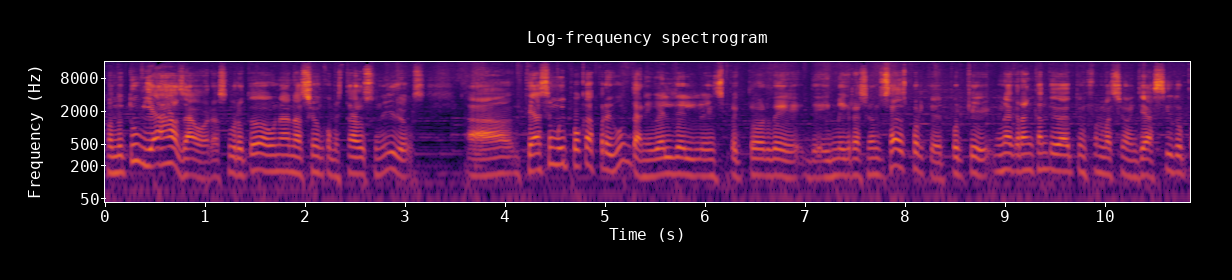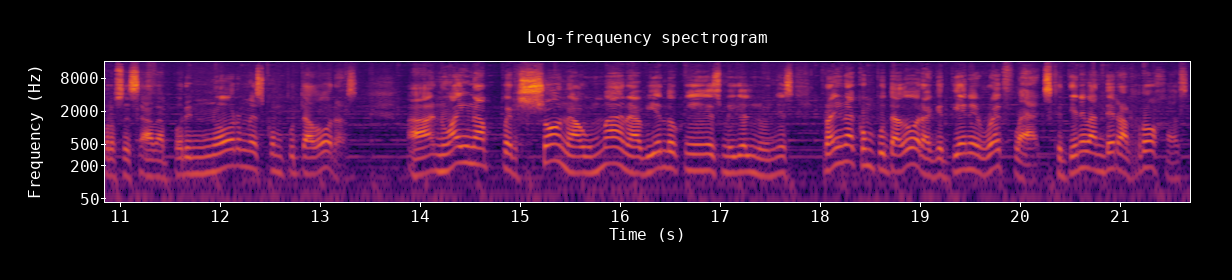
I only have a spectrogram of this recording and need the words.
Cuando tú viajas ahora, sobre todo a una nación como Estados Unidos, Ah, te hace muy pocas preguntas a nivel del inspector de, inmigración. ¿Sabes por qué? Porque una gran cantidad de tu información ya ha sido procesada por enormes computadoras. Ah, no hay una persona humana viendo quién es Miguel Núñez, pero hay una computadora que tiene red flags, que tiene banderas rojas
